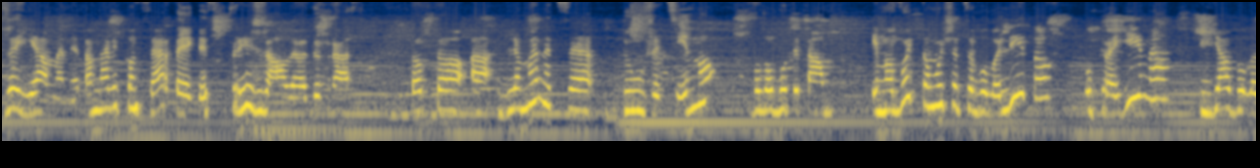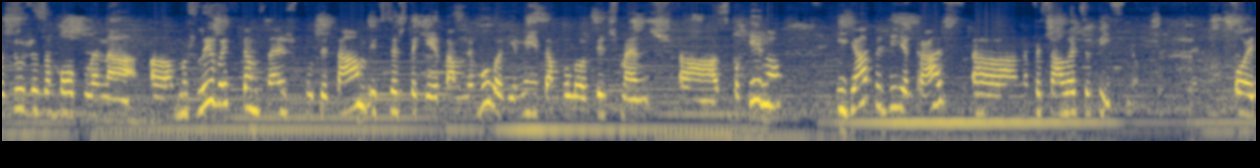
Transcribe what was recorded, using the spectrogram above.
взаємини. Там навіть концерти якісь приїжджали один раз. Тобто для мене це дуже цінно було бути там. І, мабуть, тому що це було літо, Україна, і я була дуже захоплена можливостям, знаєш, бути там. І все ж таки там не було війни, там було більш-менш спокійно. І я тоді якраз а, написала цю пісню. Ось.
